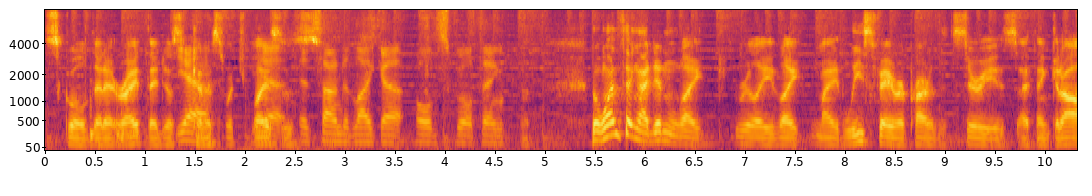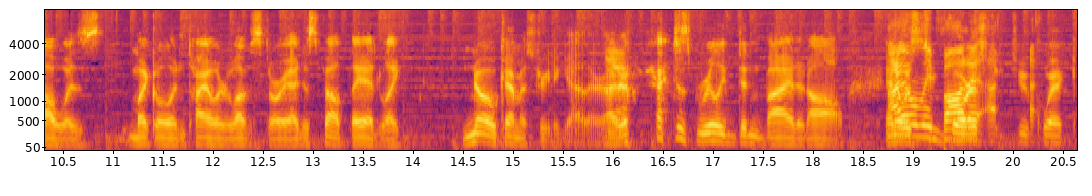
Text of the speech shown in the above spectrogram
school did it, right? They just Yeah. kind of switched Yeah, places. it sounded like a old school thing. The one thing I didn't like, really, like my least favorite part of the series, I think, at all, was Michael and Tyler love story. I just felt they had like no chemistry together. Yeah. I, I just really didn't buy it at all, and I it was only too bought it- too quick.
